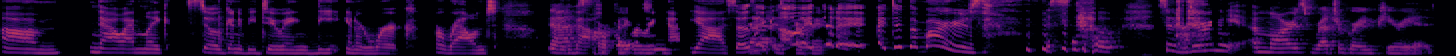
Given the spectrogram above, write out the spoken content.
um, now I'm like still going to be doing the inner work around like that perfect. whole arena. Yeah. So I was that like, oh, perfect. I did it. I did the Mars. so, so during a Mars retrograde period,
